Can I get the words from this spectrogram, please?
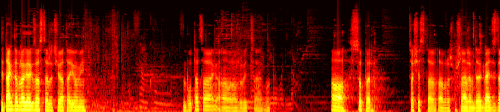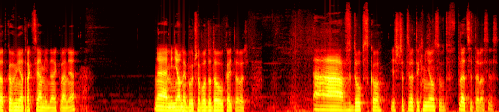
Ty tak dobrego jak zosta rzuciła ta Yumi. Buta całego? O, może być cały but. O, super. Co się stało? Dobra, już myślałem, że będę grać z dodatkowymi atrakcjami na ekranie. Nie, miniony były, trzeba było do dołu kajtować. A, w dupsko. Jeszcze tyle tych minionsów w plecy teraz jest.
